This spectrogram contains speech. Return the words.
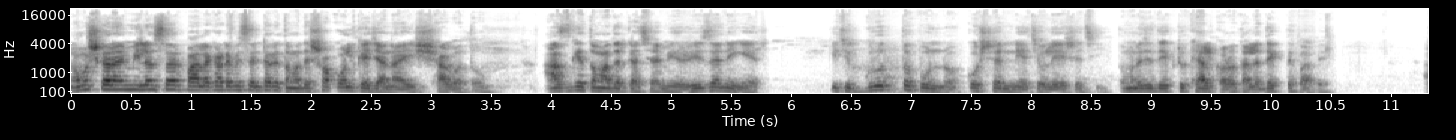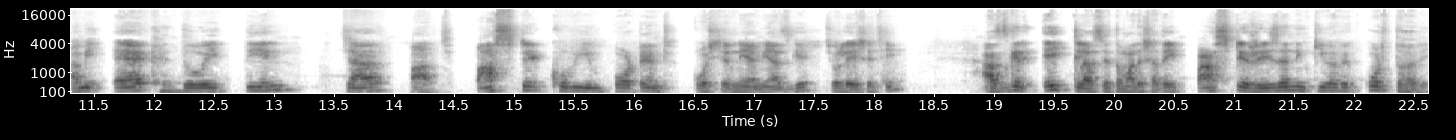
নমস্কার, আমি মিলন স্যার, পাল একাডেমি সেন্টারে তোমাদের সকলকে জানাই স্বাগত আজকে তোমাদের কাছে আমি রিজনিং এর কিছু গুরুত্বপূর্ণ কোশ্চেন নিয়ে চলে এসেছি। তোমরা যদি একটু খেয়াল করো, তাহলে দেখতে পাবে। আমি এক, দুই, তিন, চার, পাঁচ, পাঁচটে খুবই ইম্পর্ট্যান্ট কোশ্চেন নিয়ে আমি আজকে চলে এসেছি। আজকের এই ক্লাসে তোমাদের সাথে এই পাঁচটি রিজনিং কীভাবে করতে হবে,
